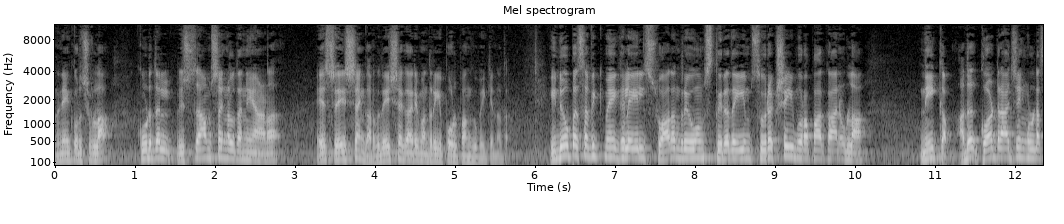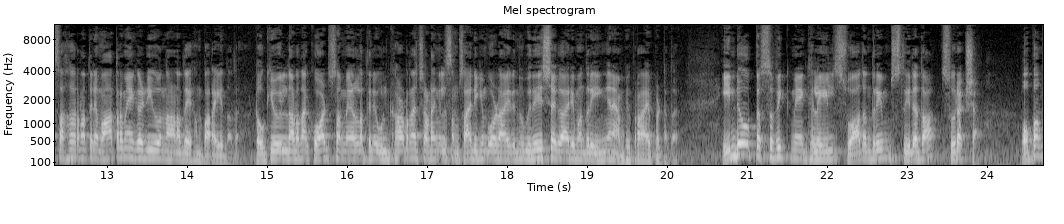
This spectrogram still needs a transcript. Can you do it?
അതിനെക്കുറിച്ചുള്ള കൂടുതൽ വിശദാംശങ്ങൾ തന്നെയാണ് എസ് ജയശങ്കർ വിദേശകാര്യമന്ത്രി ഇപ്പോൾ പങ്കുവയ്ക്കുന്നത്. ഇൻഡോ പസഫിക് മേഖലയിൽ സ്വാതന്ത്ര്യവും സ്ഥിരതയും സുരക്ഷയും ഉറപ്പാക്കാനുള്ള നീക്കം. അത് ക്വാഡ് രാജ്യങ്ങളുടെ സഹകരണത്തിന് മാത്രമേ കഴിയൂ എന്നാണ് അദ്ദേഹം പറയുന്നത്. ടോക്കിയോയിൽ നടന്ന ക്വാഡ് സമ്മേളനത്തിന്റെ ഉദ്ഘാടന ചടങ്ങിൽ സംസാരിക്കുമ്പോഴായിരുന്നു വിദേശകാര്യമന്ത്രി ഇങ്ങനെ അഭിപ്രായപ്പെട്ടത്. ഇൻഡോ പസഫിക് മേഖലയിൽ സ്വാതന്ത്ര്യം സ്ഥിരത സുരക്ഷ ഒപ്പം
